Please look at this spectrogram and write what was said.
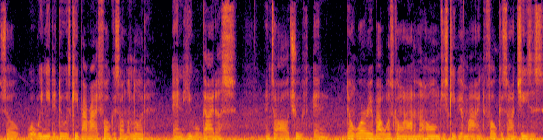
So what we need to do is keep our eyes focused on the Lord and he will guide us into all truth and don't worry about what's going on in the home. Just keep your mind focused on Jesus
